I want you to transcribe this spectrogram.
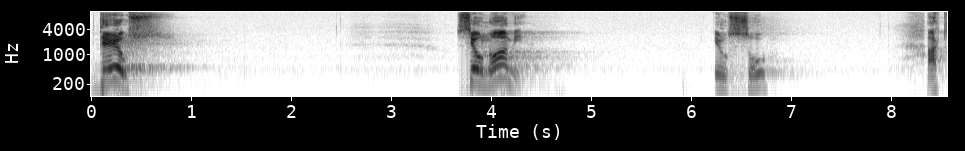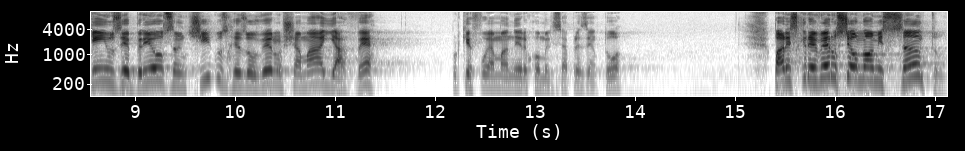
Deus. Seu nome, eu sou. A quem os hebreus antigos resolveram chamar Yahvé, porque foi a maneira como ele se apresentou. Para escrever o seu nome santo,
